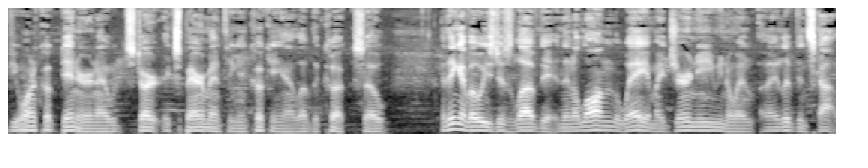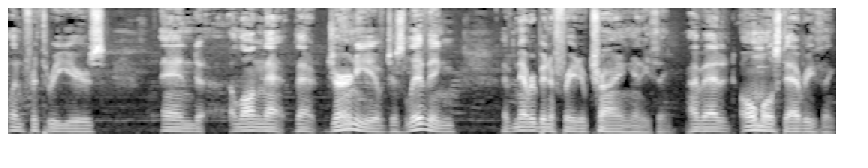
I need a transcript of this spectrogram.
If you want to cook dinner, and I would start experimenting and cooking. I love to cook, so I think I've always just loved it. And then along the way in my journey, you know, I, I lived in Scotland for three years, and along that that journey of just living, I've never been afraid of trying anything. I've had almost everything.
